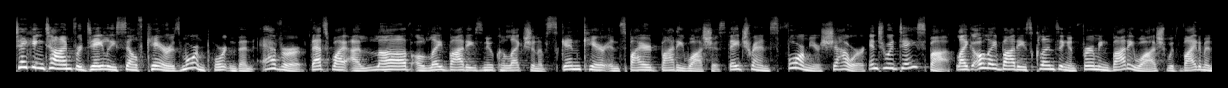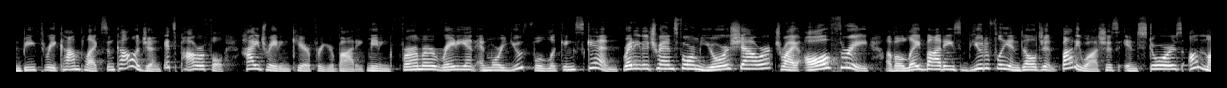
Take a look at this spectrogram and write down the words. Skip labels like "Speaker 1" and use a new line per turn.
Taking time for daily self care is more important than ever. That's why I love Olay Body's new collection of skincare inspired body washes. They transform your shower into a day spa, like Olay Body's cleansing and firming body wash with vitamin B3 complex and collagen. It's powerful, hydrating care for your body, meaning firmer, radiant, and more youthful looking skin. Ready to transform your shower? Try all three of Olay Body's beautifully indulgent body washes in stores, online,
